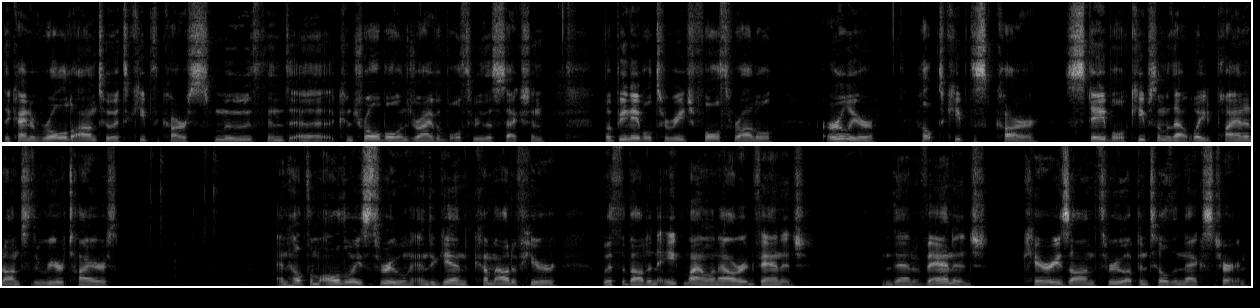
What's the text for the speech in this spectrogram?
They kind of rolled onto it to keep the car smooth and uh, controllable and drivable through this section. But being able to reach full throttle earlier helped keep this car stable, keep some of that weight planted onto the rear tires, and help them all the ways through, and again come out of here with about an 8 mile an hour advantage that advantage carries on through up until the next turn.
